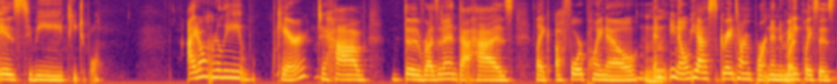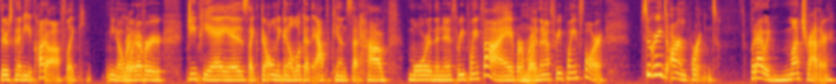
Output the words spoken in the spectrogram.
is to be teachable. I don't really care to have the resident that has like a 4.0 and mm-hmm. you know yes grades are important and in many Right. places there's going to be a cutoff like you know Right. whatever gpa is like they're only going to look at the applicants that have more than a 3.5 or more Right. than a 3.4 so grades are important but i would much rather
